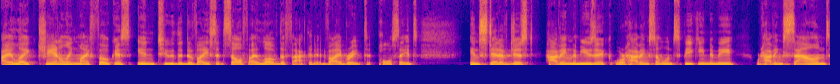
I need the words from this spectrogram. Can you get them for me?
I like channeling my focus into the device itself. I love the fact that it vibrates, it pulsates. Instead of just having the music or having someone speaking to me or having sound,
